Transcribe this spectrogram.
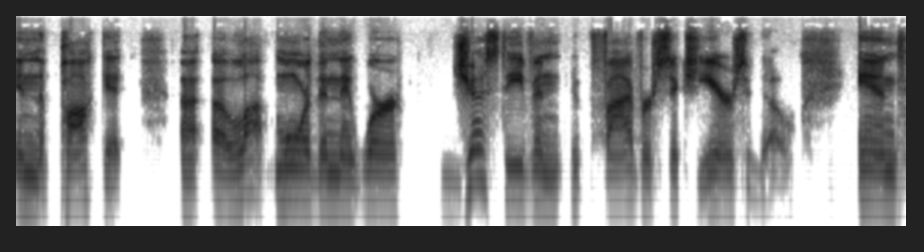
in the pocket uh, a lot more than they were just even five or six years ago. And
